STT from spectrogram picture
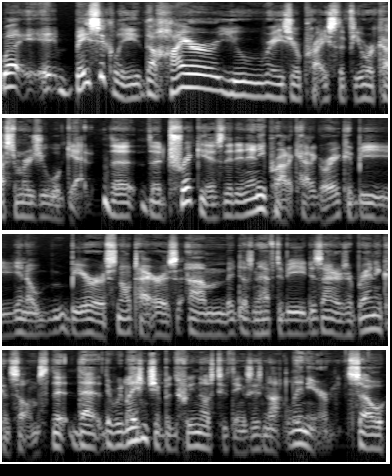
Well, it, basically, the higher you raise your price, the fewer customers you will get. the The trick is that in any product category, it could be you know beer or snow tires. Um, it doesn't have to be designers or branding consultants. That that the relationship between those two things is not linear. So,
